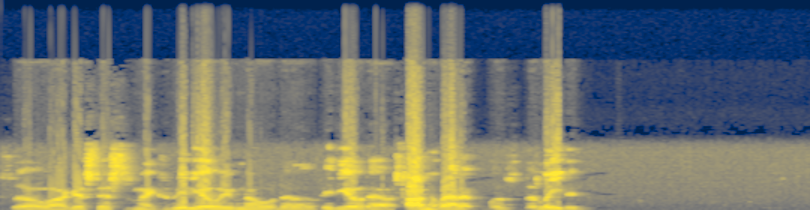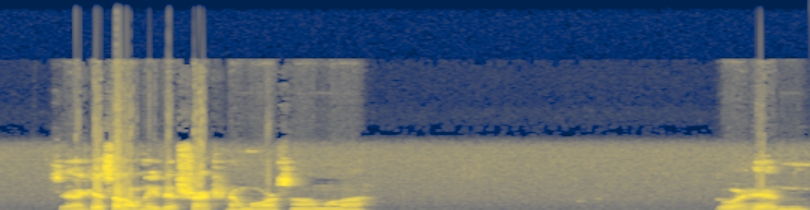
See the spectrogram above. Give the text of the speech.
So I guess this is the next video, even though the video that I was talking about it was deleted. See, I guess I don't need this tractor no more, so I'm to go ahead and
